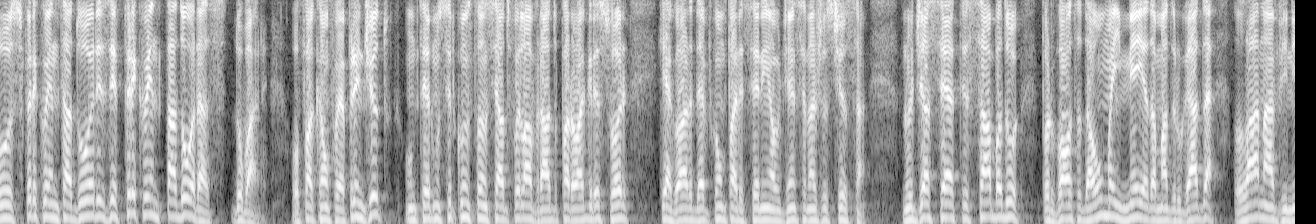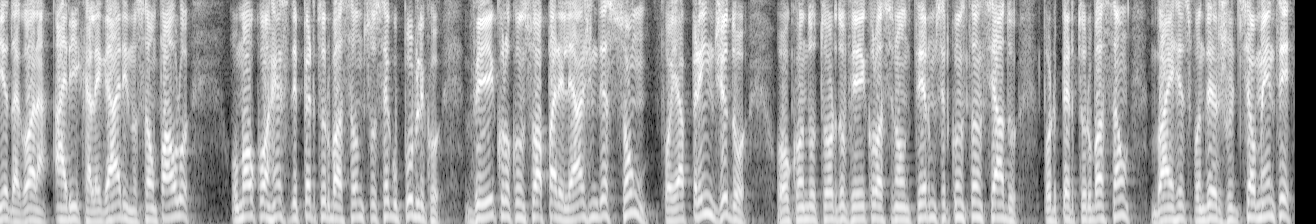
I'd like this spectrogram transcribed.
os frequentadores e frequentadoras do bar. O facão foi apreendido, um termo circunstanciado foi lavrado para o agressor, que agora deve comparecer em audiência na justiça. No dia 7, sábado, por volta da uma e meia da madrugada, lá na avenida agora Arica Legari, no São Paulo, uma ocorrência de perturbação do sossego público. Veículo com sua aparelhagem de som foi apreendido. O condutor do veículo assinou um termo circunstanciado por perturbação, vai responder judicialmente,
